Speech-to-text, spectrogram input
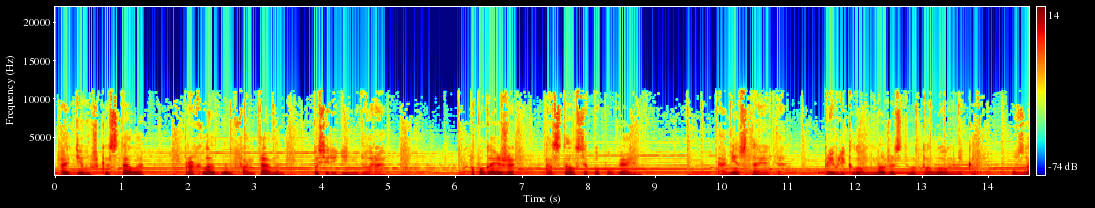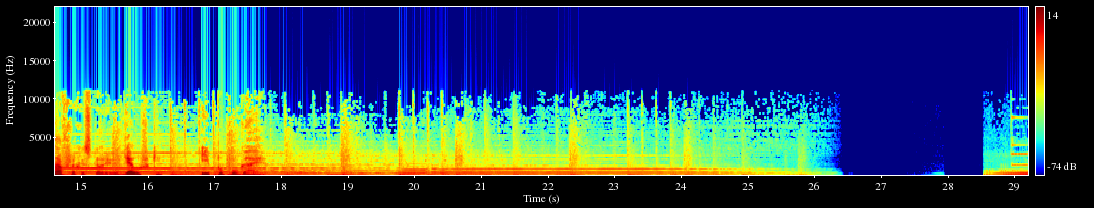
А девушка стала прохладным фонтаном посередине двора. Попугай же остался попугаем, а место это привлекло множество паломников, узнавших историю девушки и попугая.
